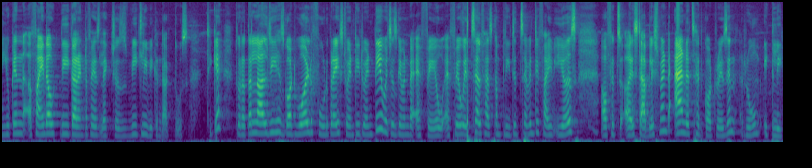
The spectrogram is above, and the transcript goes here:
you can find out the current affairs lectures weekly we conduct those ठीक है तो रतन लाल जी हैज गॉट वर्ल्ड फूड प्राइज 2020 which is given by FAO. FAO itself has completed 75 years of its uh, establishment and its headquarters is in Rome, Italy.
